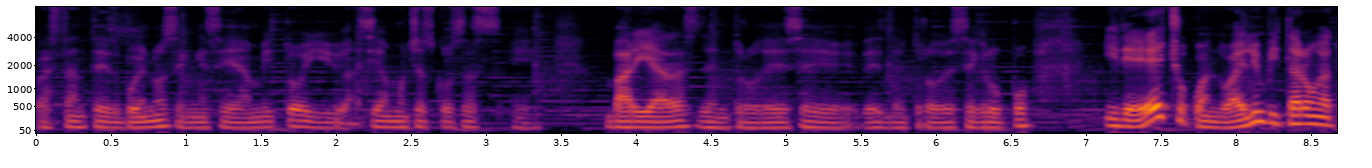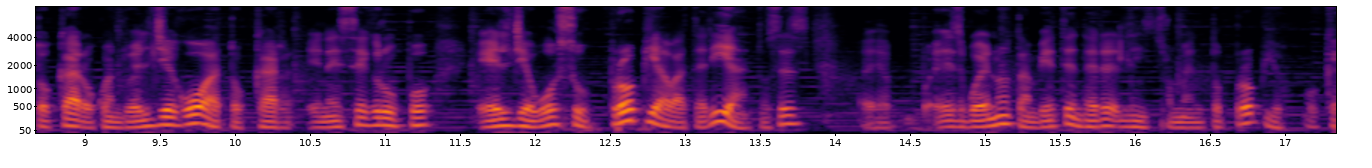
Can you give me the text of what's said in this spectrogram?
bastantes buenos en ese ámbito y hacían muchas cosas eh, variadas dentro de, ese, dentro de ese grupo. Y de hecho, cuando a él lo invitaron a tocar o cuando él llegó a tocar en ese grupo, él llevó su propia batería. Entonces, eh, es bueno también tener el instrumento propio, ¿ok?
